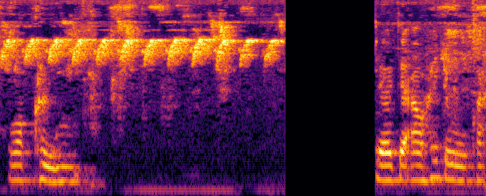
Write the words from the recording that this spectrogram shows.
เพราะว่าคลึ้มเดี๋ยวจะเอาให้ดูค่ะ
